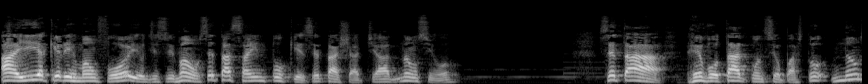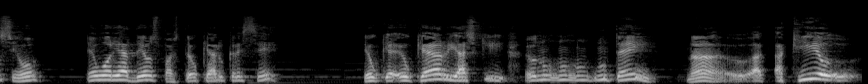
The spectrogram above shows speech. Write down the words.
Aí aquele irmão foi, eu disse, irmão, você está saindo por quê? Você está chateado? Não, senhor. Você está revoltado contra o seu pastor? Não, senhor. Eu orei a Deus, pastor, eu quero crescer. Eu, eu quero e acho que eu não, não, não tenho. Né? Aqui eu,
